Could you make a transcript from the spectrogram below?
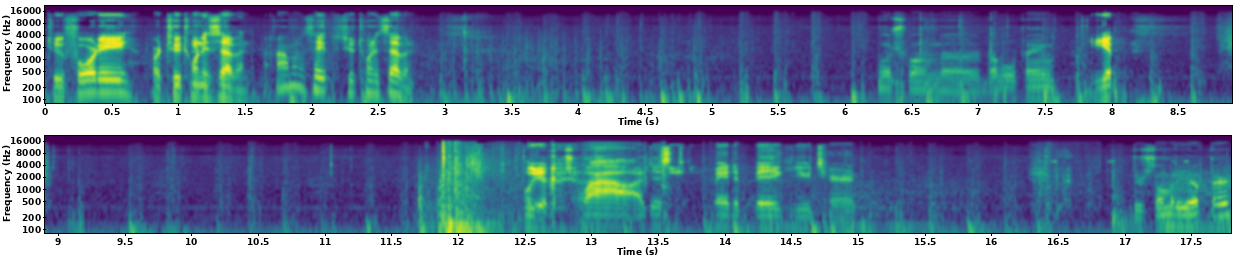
Two forty or two twenty seven. I'm gonna take the two twenty seven. Which one? The double ping? Yep. Booyakasha. Wow, I just made a big U-turn. There's somebody up there?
